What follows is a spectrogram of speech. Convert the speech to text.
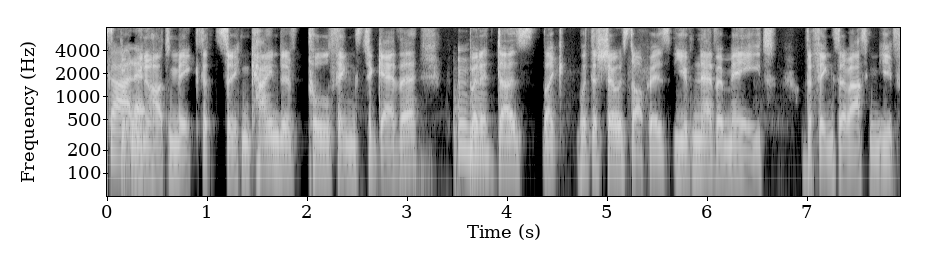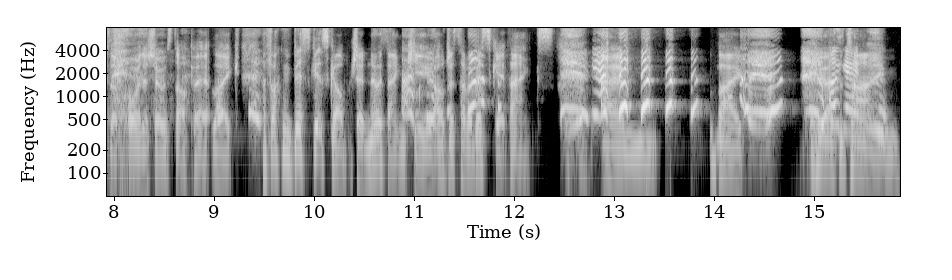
Got but it. we know how to make that, so you can kind of pull things together. But Mhm. it does like with the showstoppers, you've never made the things they're asking you for, for in the showstopper, like a fucking biscuit sculpture. No, thank you. I'll just have a biscuit, thanks. Um, like who has the time?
